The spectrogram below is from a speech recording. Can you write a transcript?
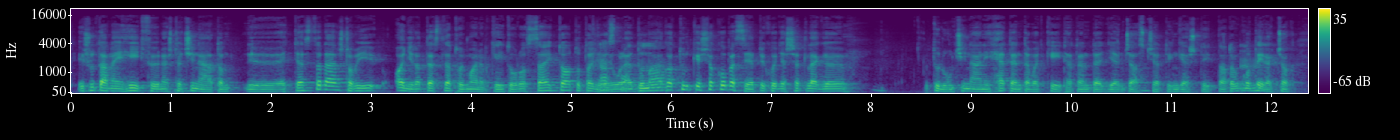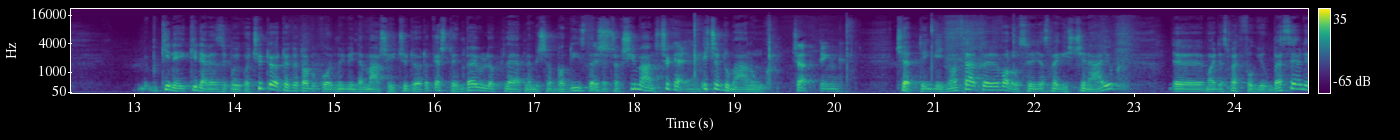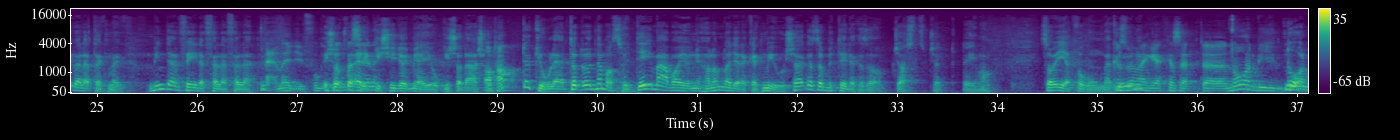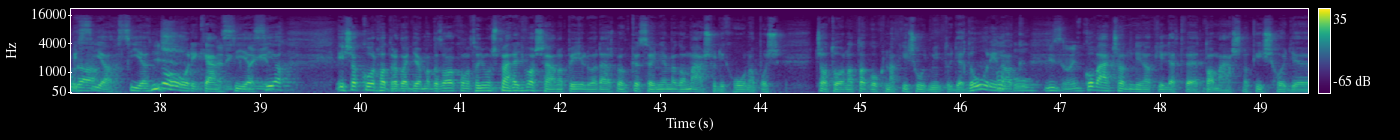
és utána én hétfőn este csináltam egy tesztadást, ami annyira teszt lett, hogy majdnem két óroszáig tartott, annyira Azt jól mondtam. eldomálgattunk, és akkor beszéltük, hogy esetleg tudunk csinálni hetente vagy két hetente egy ilyen just chatting estét. Tehát amikor uh-huh. tényleg csak kine, kinevezzük mondjuk a csütörtököt, amikor minden másik csütörtök estén beülök, lehet nem is abban a díszletben, csak simán, csak ennyi. és csak dumálunk. Chatting. Chatting, így van. Tehát ö, valószínűleg ezt meg is csináljuk. Ö, Majd ezt meg fogjuk beszélni veletek, meg mindenféle fele-fele. Nem, együtt fogjuk És ott beszélni. Erik is írja, hogy milyen jó kis adás volt. Hát Tök jó lehet. Tudod, nem az, hogy témával jönni, hanem na gyerekek, mi újság, ez ami tényleg ez a just chat téma. Szóval ilyet fogunk megülni. Közben megérkezett Norbi, Dóra. Norbi, szia, szia, Dórikám, szia, megint. szia. És akkor hadd ragadjam meg az alkalmat, hogy most már egy vasárnap élőadásban köszönjem meg a második hónapos csatorna tagoknak is, úgy, mint ugye Dórinak, Ó, bizony. Kovács Andinak, illetve Tamásnak is, hogy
